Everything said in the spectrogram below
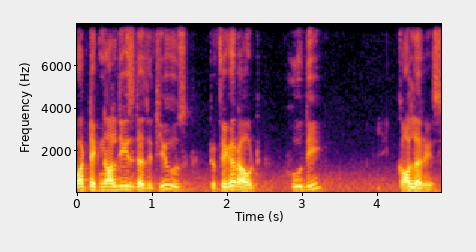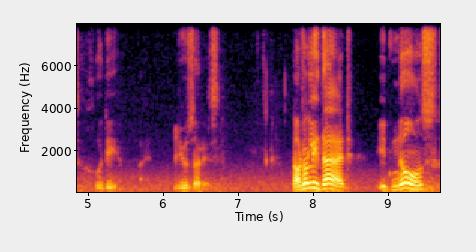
What technologies does it use to figure out who the caller is, who the user is. Not only that, it knows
